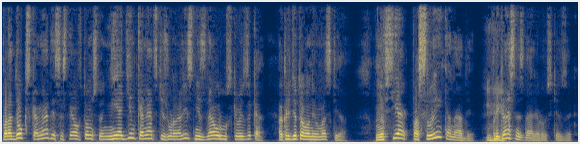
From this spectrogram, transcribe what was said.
Парадокс Канады состоял в том, что ни один канадский журналист не знал русского языка, аккредитованный в Москве. Но все послы Канады угу. прекрасно знали русский язык.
